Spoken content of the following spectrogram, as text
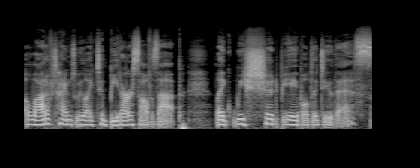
A lot of times we like to beat ourselves up. Like we should be able to do this.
